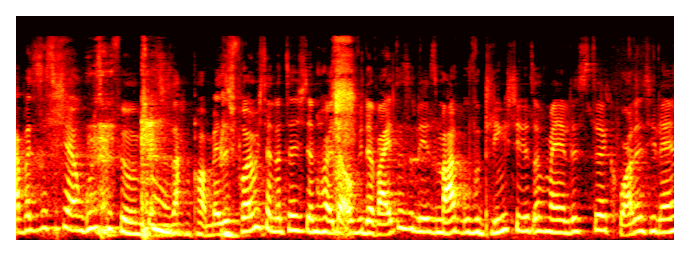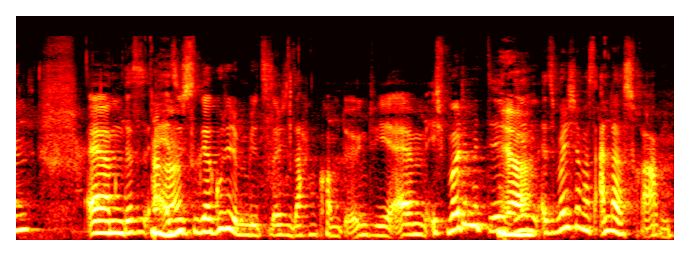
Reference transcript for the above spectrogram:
aber es ist sicher ein gutes Gefühl, wenn zu Sachen kommen. Also ich freue mich dann tatsächlich dann heute auch wieder weiterzulesen. Marc-Uwe Kling steht jetzt auf meiner Liste, Quality Land. Ähm, das ist, also ist sogar gut, wenn man wieder zu solchen Sachen kommt irgendwie. Ähm, ich wollte mit dir, Ja. den- also wollte ich noch was anderes fragen.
